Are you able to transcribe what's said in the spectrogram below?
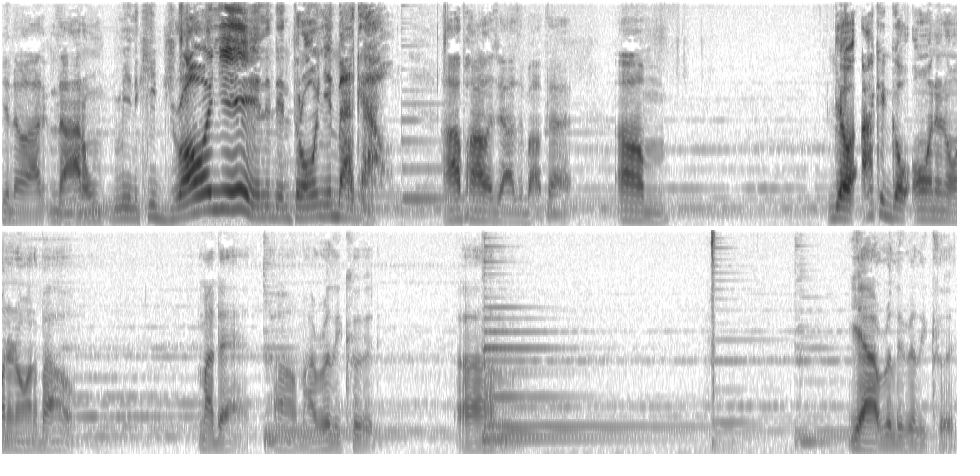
You know, I, I don't mean to keep drawing you in and then throwing you back out. I apologize about that. Um, yo, I could go on and on and on about my dad. Um, I really could. Um, yeah, I really, really could.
